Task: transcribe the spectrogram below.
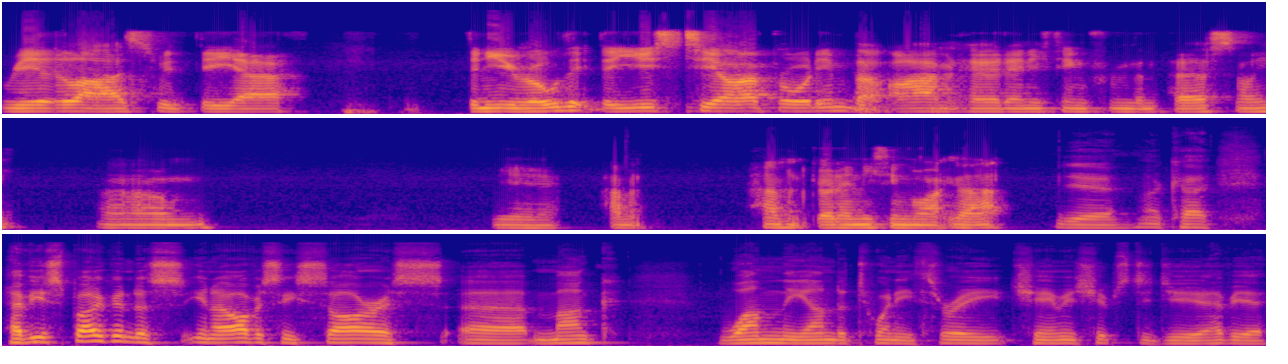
realised with the uh, the new rule that the UCI brought in, but I haven't heard anything from them personally. Um, yeah, haven't haven't got anything like that. Yeah. Okay. Have you spoken to you know obviously Cyrus uh, Monk won the under twenty three championships? Did you have you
